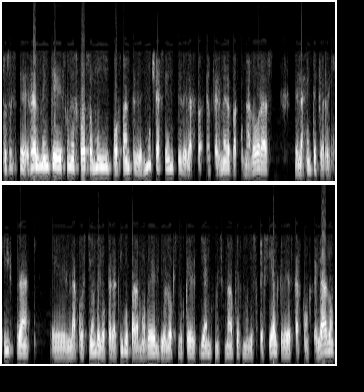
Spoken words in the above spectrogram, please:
Entonces, eh, realmente es un esfuerzo muy importante de mucha gente, de las enfermeras vacunadoras, de la gente que registra, eh, la cuestión del operativo para mover el biológico que ya hemos mencionado que es muy especial, que debe estar congelado.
